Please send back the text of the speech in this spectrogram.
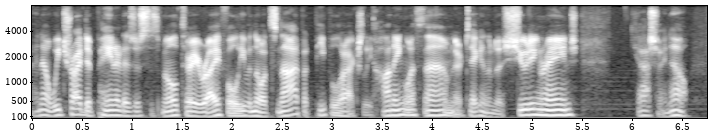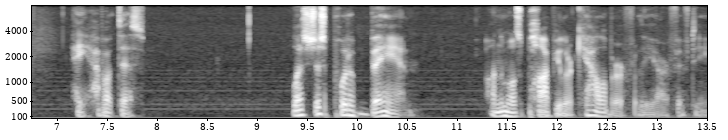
I know. We tried to paint it as just this military rifle, even though it's not. But people are actually hunting with them. They're taking them to shooting range. Gosh, I know. Hey, how about this? let's just put a ban on the most popular caliber for the AR-15.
